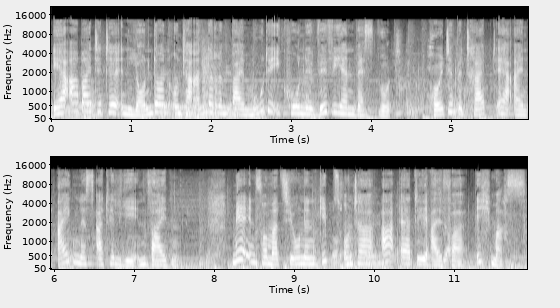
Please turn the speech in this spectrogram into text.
Er arbeitete in London unter anderem bei Modeikone Vivian Westwood. Heute betreibt er ein eigenes Atelier in Weiden. Mehr Informationen gibt's unter ARD Alpha. Ich mach's.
